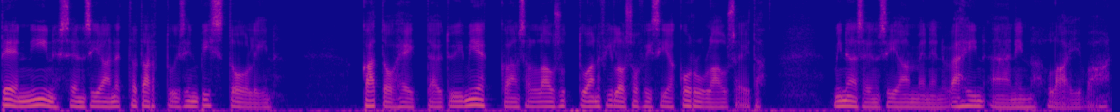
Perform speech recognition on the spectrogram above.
Teen niin sen sijaan, että tarttuisin pistooliin – Kato heittäytyi miekkaansa lausuttuaan filosofisia korulauseita. Minä sen sijaan menen vähin äänin laivaan.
